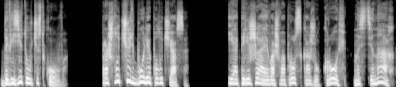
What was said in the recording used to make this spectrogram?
до визита участкового. Прошло чуть более получаса. И, опережая ваш вопрос, скажу, кровь на стенах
